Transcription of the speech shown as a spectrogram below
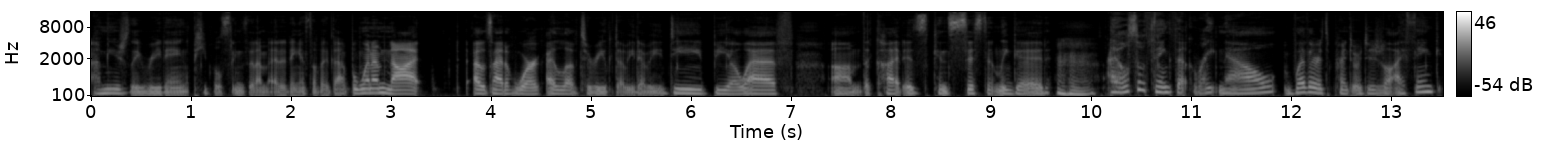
I'm usually reading people's things that I'm editing and stuff like that. But when I'm not outside of work, I love to read WWD, BOF. Um, the cut is consistently good. Mm-hmm. I also think that right now, whether it's print or digital, I think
